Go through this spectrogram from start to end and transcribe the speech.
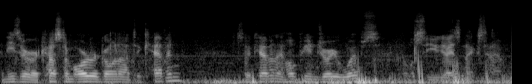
And these are a custom order going out to Kevin. So Kevin, I hope you enjoy your whips, and we'll see you guys next time.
